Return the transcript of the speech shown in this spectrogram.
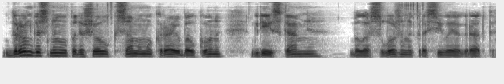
Дронго снова подошел к самому краю балкона, где из камня была сложена красивая оградка.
